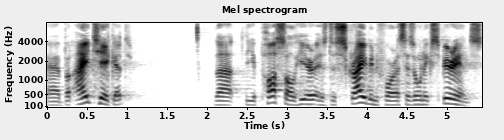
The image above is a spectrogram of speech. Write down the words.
Uh, but I take it that the apostle here is describing for us his own experience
